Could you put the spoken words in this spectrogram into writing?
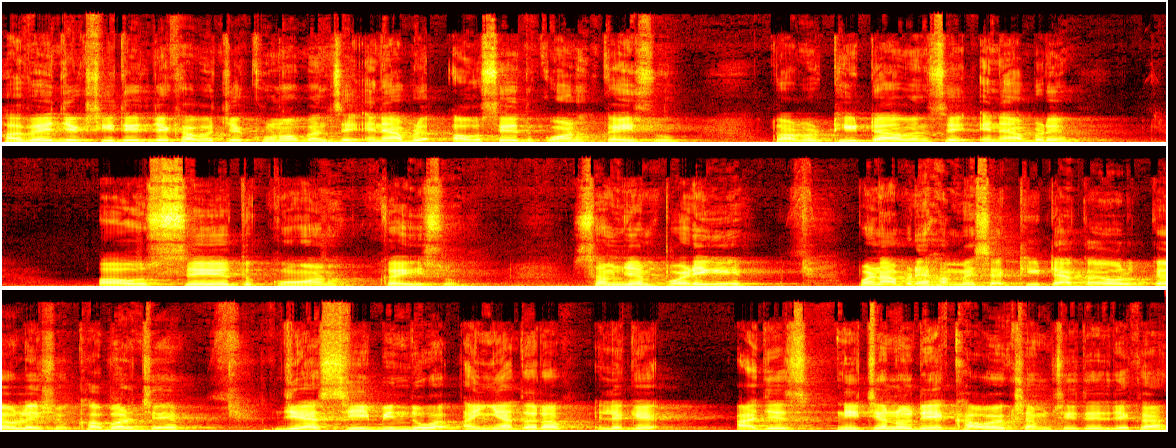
હવે જે ક્ષિતિજ રેખા વચ્ચે ખૂણો બનશે, એને આપણે અવષેધ કોણ કહીશું? તો આપણું ઠીટા બનશે, એને આપણે અવષેધ કોણ કહીશું? સમજણ પડી ગઈ? પણ આપણે હંમેશા ઠીટા કયો કયો લઈશું? ખબર છે? જે આ સી બિંદુ હોય, અહીંયા તરફ, એટલે કે આ જે નીચેનો રેખા હોય સમક્ષિતિજ રેખા,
